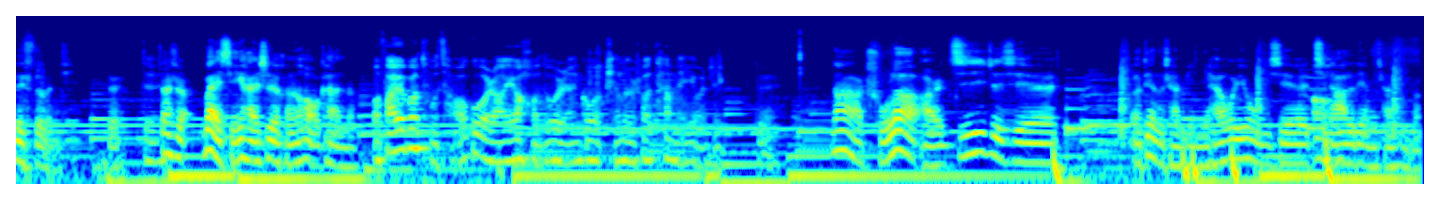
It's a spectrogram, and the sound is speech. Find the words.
类似的问题。对对，但是外形还是很好看的。我发微博吐槽过，然后也有好多人给我评论说他没有这个。对，那除了耳机这些呃电子产品，你还会用一些其他的电子产品吗？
